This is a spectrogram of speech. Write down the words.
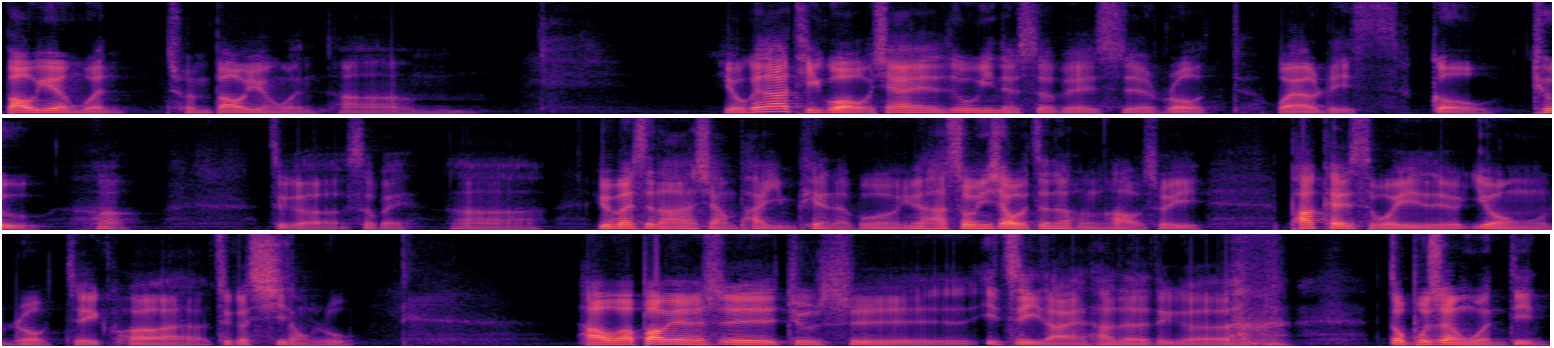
抱怨文，纯抱怨文，嗯，有跟他提过，我现在录音的设备是 Rode Wireless Go 2，哈，这个设备啊，原本是拿来想拍影片的，不过因为它收音效果真的很好，所以 Podcast 我也用 Rode 这一块这个系统录。好，我要抱怨的是，就是一直以来它的这个 都不是很稳定。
